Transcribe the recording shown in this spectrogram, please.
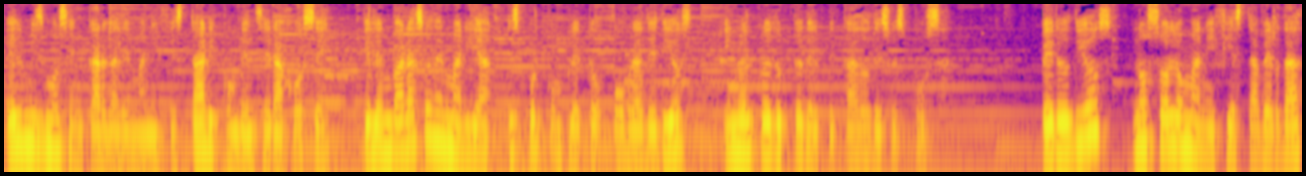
él mismo se encarga de manifestar y convencer a José que el embarazo de María es por completo obra de Dios y no el producto del pecado de su esposa. Pero Dios no solo manifiesta verdad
